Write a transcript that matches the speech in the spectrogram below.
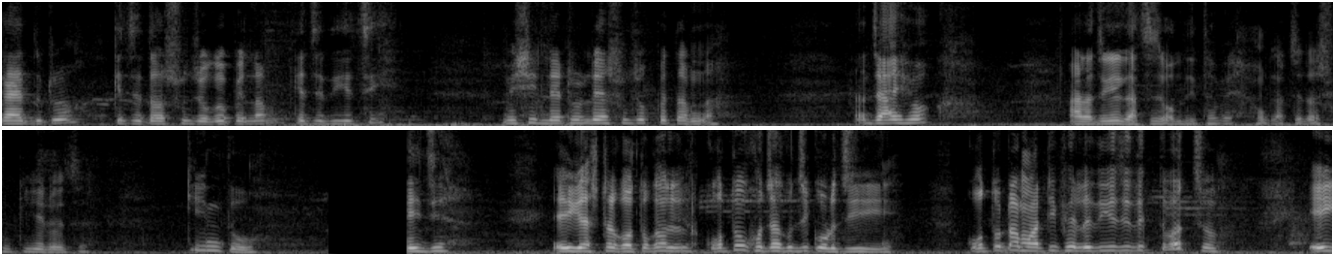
গায়ে দুটো কেচে দেওয়ার সুযোগও পেলাম, কেচে দিয়েছি। বেশি লেট হলে আর সুযোগ পেতাম না। যাই হোক আর আজকে গাছে জল দিতে হবে। গাছেটা শুকিয়ে রয়েছে। কিন্তু এই যে, এই গাছটা গতকাল কত খোঁজাখুঁজি করেছি। কতটা মাটি ফেলে দিয়েছি দেখতে পাচ্ছ? এই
